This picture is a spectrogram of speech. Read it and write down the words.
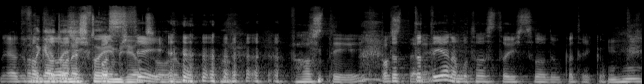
já doufám, no, tak já to nestojím, že jo, celou dobu. v hosti? To, to ty jenom u toho stojíš celou dobu, Patriku. Mm-hmm.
